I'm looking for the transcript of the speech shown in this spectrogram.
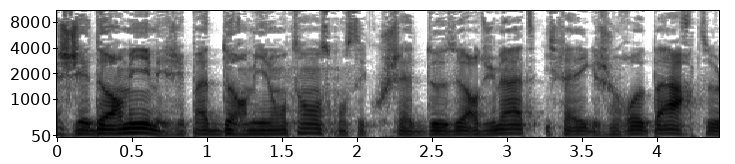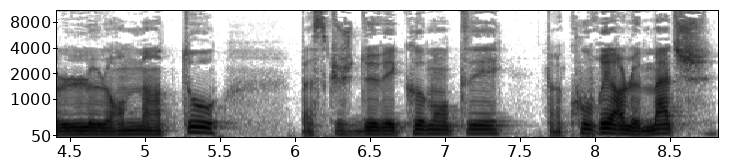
J'ai dormi, mais j'ai pas dormi longtemps, parce qu'on s'est couché à 2h du mat. Il fallait que je reparte le lendemain tôt, parce que je devais commenter, enfin couvrir le match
